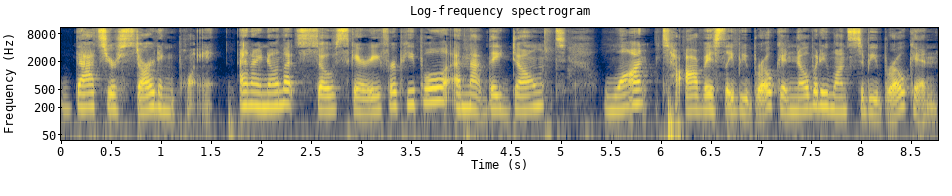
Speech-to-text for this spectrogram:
that's your starting point. And I know that's so scary for people and that they don't want to obviously be broken. Nobody wants to be broken,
